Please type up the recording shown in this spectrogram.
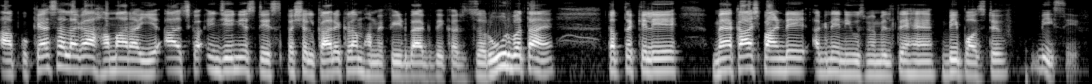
आपको कैसा लगा हमारा ये आज का इंजीनियर्स डे स्पेशल कार्यक्रम, हमें फीडबैक देकर ज़रूर बताएँ। तब तक के लिए मैं आकाश पांडे, अग्नि न्यूज़ में मिलते हैं बी पॉजिटिव बी सेफ़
